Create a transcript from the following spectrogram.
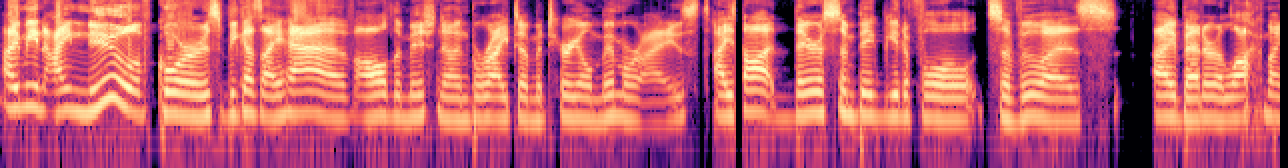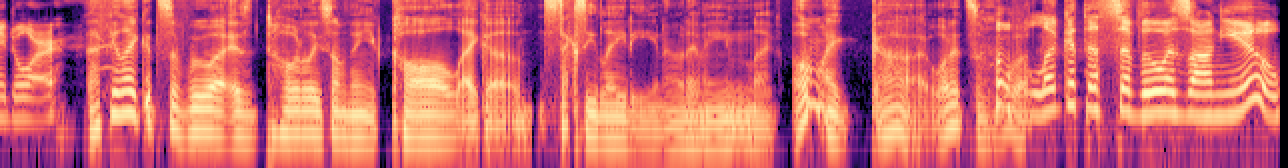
I mean, I knew, of course, because I have all the Mishnah and Baraita material memorized. I thought there's some big, beautiful tsavuas. I better lock my door. I feel like a tzavua is totally something you call like a sexy lady. You know what I mean? Like, oh my god, what a tzavua! Look at the tsavuas on you.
